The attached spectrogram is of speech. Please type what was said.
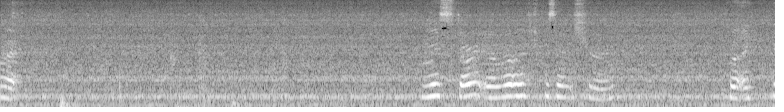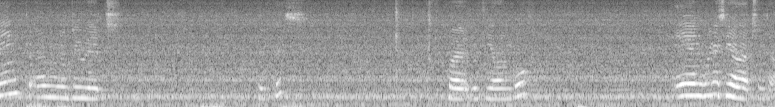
Alright. I'm going to start, I'm not 100% sure, but I think I'm going to do it like this, but with yellow and gold. And we're going to see how that turns out.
